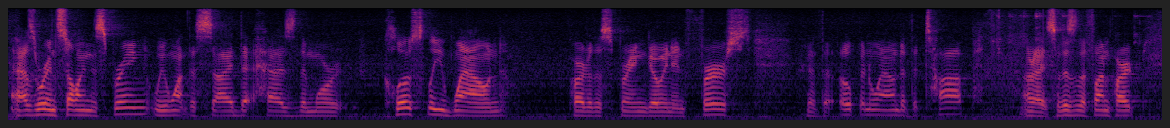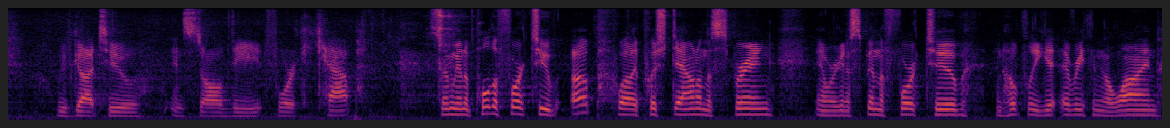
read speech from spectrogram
As we're installing the spring, we want the side that has the more closely wound part of the spring going in first. We've got the open wound at the top. All right, so this is the fun part. We've got to install the fork cap. So I'm gonna pull the fork tube up while I push down on the spring and we're gonna spin the fork tube and hopefully get everything aligned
